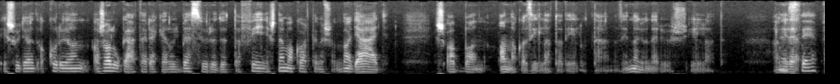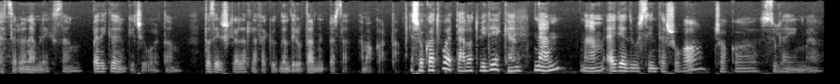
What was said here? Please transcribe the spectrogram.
És hogy akkor olyan a zsalugátereken úgy beszűrődött a fény, és nem akartam, és a nagy ágy, és abban annak az illata délután. Az egy nagyon erős illat, amire egyszerűen emlékszem, pedig nagyon kicsi voltam azért is kellett lefeküdnöm délután, mint persze nem akartam. Sokat voltál ott vidéken? Nem, nem, egyedül szinte soha, csak a szüleimmel.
